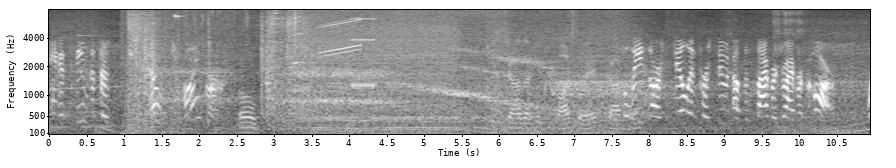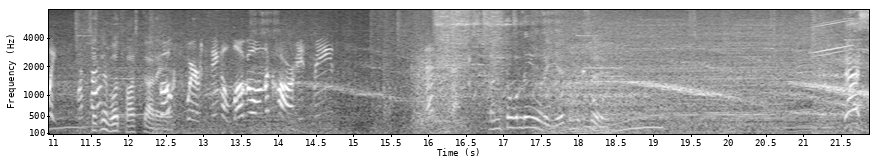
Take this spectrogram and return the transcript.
And it seems that there's no driver. ओ ज़्यादा ही फास्ट है कार Police are still in pursuit of the Cyber Driver car. Wait, what's सच में that? बहुत फास्ट कार है Folks, we're seeing a logo on the car. It reads... DedSec. कंट्रोल नहीं हो रही है तो मुझसे That's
